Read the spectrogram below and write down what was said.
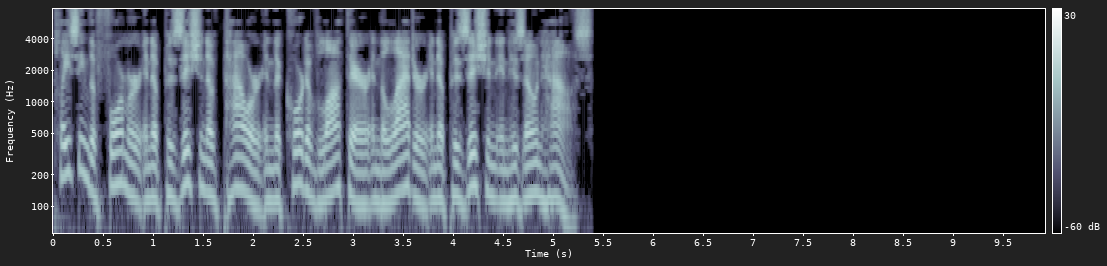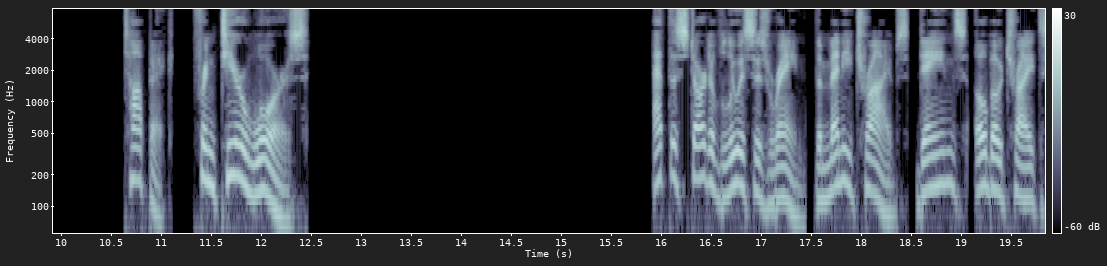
placing the former in a position of power in the court of Lothair and the latter in a position in his own house. Frontier wars At the start of Louis's reign, the many tribes, Danes, Obotrites,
